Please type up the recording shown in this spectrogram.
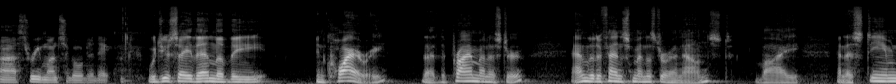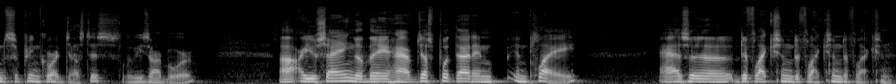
uh, three months ago today. Would you say then that the inquiry that the prime minister and the defense minister announced by an esteemed Supreme Court Justice, Louise Arbour. Uh, are you saying that they have just put that in, in play as a deflection, deflection, deflection?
